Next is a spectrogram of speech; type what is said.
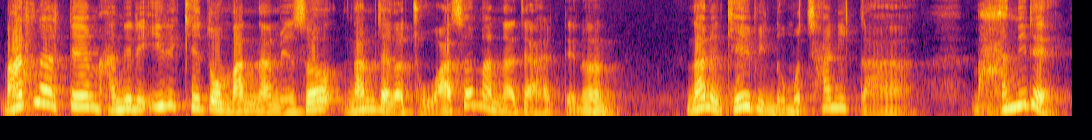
만날 때 만일에 이렇게도 만나면서 남자가 좋아서 만나자 할 때는 나는 갭이 너무 차니까 만일에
